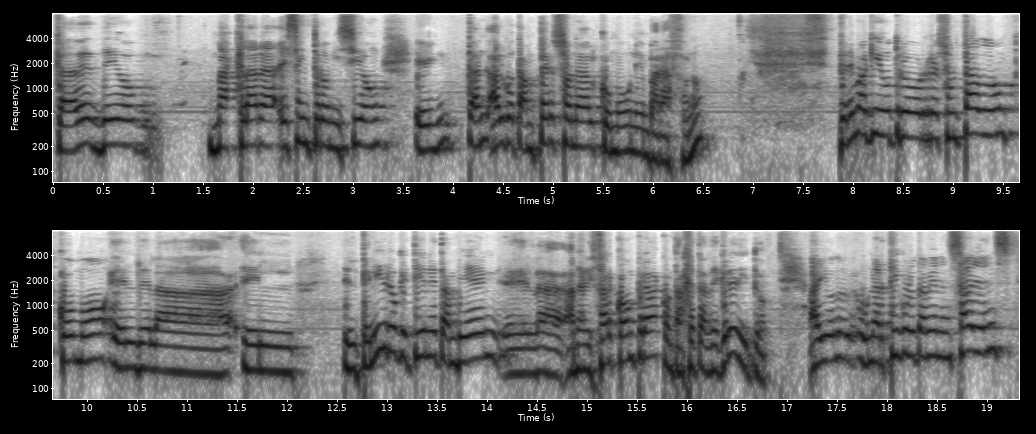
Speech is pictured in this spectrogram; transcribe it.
cada vez veo más clara esa intromisión en algo tan personal como un embarazo. ¿no? Tenemos aquí otro resultado como el de la... El, peligro que tiene también eh, analizar compras con tarjetas de crédito. Hay un, artículo también en Science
